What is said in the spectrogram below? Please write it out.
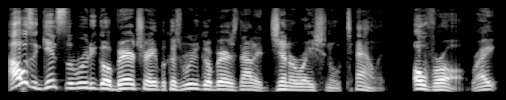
I was against the Rudy Gobert trade because Rudy Gobert is not a generational talent overall, right?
